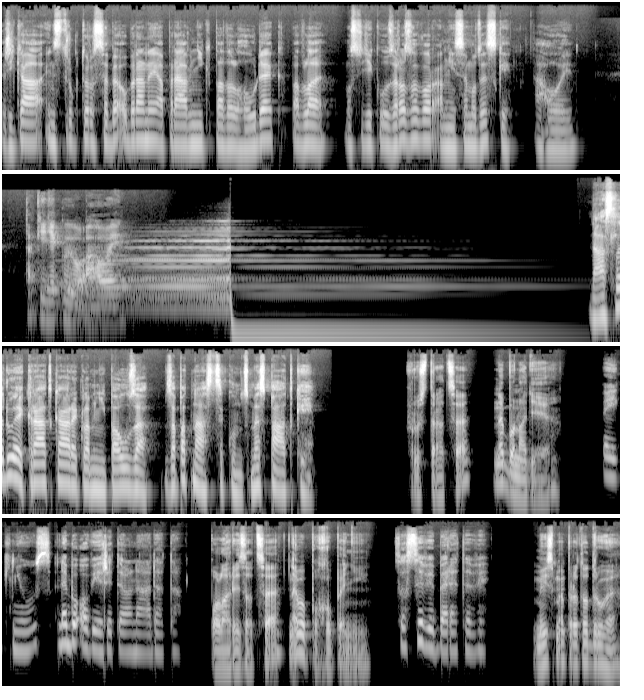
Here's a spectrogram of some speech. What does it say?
Říká instruktor sebeobrany a právník Pavel Houdek. Pavle, moc děkuji za rozhovor a měj se moc hezky. Ahoj. Taky děkuji, ahoj. Následuje krátká reklamní pauza. Za 15 sekund jsme zpátky. Frustrace nebo naděje? Fake news nebo ověřitelná data? Polarizace nebo pochopení? Co si vyberete vy? My jsme proto druhé.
